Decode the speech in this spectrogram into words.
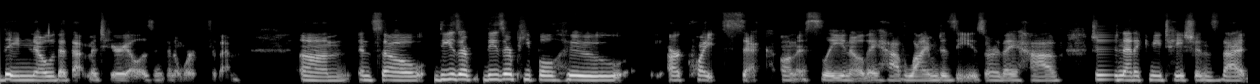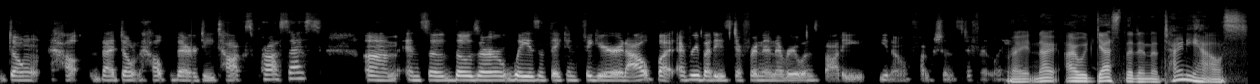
they know that that material isn't going to work for them. Um, and so these are these are people who are quite sick honestly you know they have lyme disease or they have genetic mutations that don't help that don't help their detox process um, and so those are ways that they can figure it out but everybody's different and everyone's body you know functions differently. Right and i, I would guess that in a tiny house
